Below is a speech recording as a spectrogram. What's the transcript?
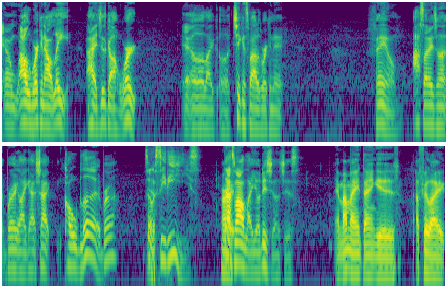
and I was working out late. I had just got off work at uh like uh chicken spot I was working at. Fam, I saw that junk, bro. Like got shot cold blood, bro. Selling Yeah. CDs. Right. That's when I was like, yo, this junk just And my main thing is, I feel like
